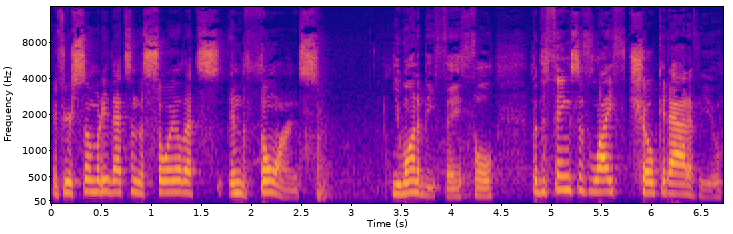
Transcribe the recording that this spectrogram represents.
If you're somebody that's in the soil that's in the thorns, you want to be faithful, but the things of life choke it out of you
